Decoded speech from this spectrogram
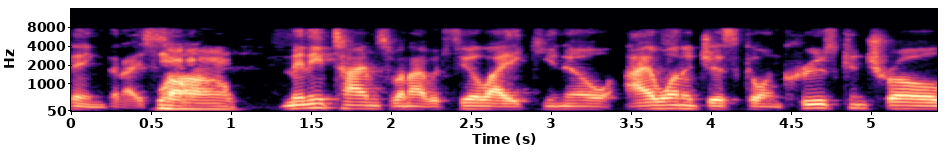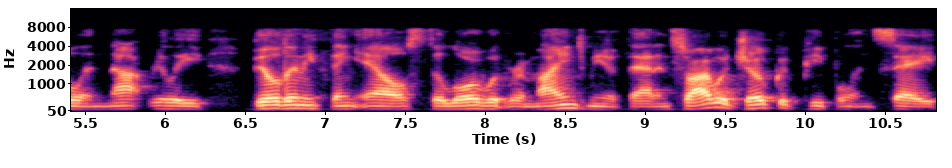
thing that I saw. Wow. Many times when I would feel like, you know, I want to just go in cruise control and not really build anything else, the Lord would remind me of that. And so I would joke with people and say,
